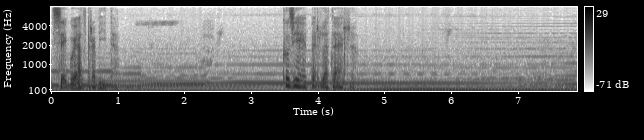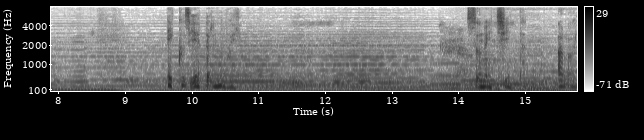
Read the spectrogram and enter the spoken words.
segue altra vita. Così è per la terra. E così è per noi. Sono incinta, Aloy.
